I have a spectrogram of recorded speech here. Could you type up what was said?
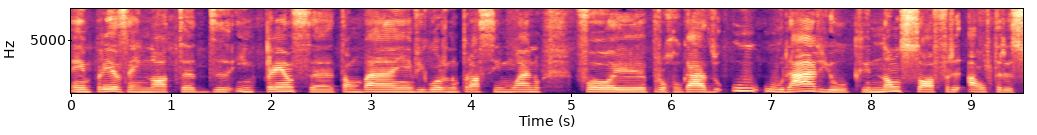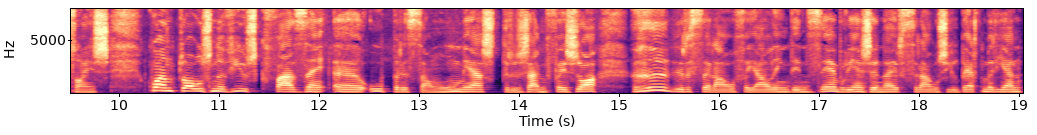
a empresa em nota de imprensa, também em vigor no próximo ano. Foi prorrogado o horário que não sofre alterações. Quanto aos navios que fazem a operação, o mestre Jaime Feijó regressará ao Faial ainda em dezembro e em janeiro será o Gilberto Mariano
